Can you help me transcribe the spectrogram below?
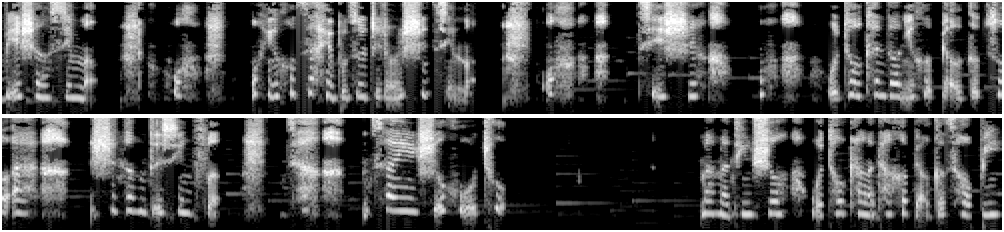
别伤心了，我我以后再也不做这种事情了。我其实我我偷看到你和表哥做爱是那么的兴奋，才才一时糊涂。”妈妈听说我偷看了他和表哥操逼，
